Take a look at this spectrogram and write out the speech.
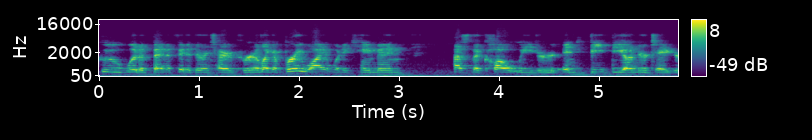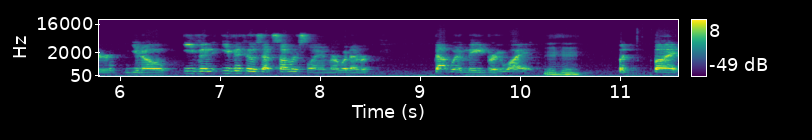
who would have benefited their entire career. Like a Bray Wyatt would have came in as the cult leader and beat the Undertaker. You know, even even if it was at SummerSlam or whatever, that would have made Bray Wyatt. hmm But but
